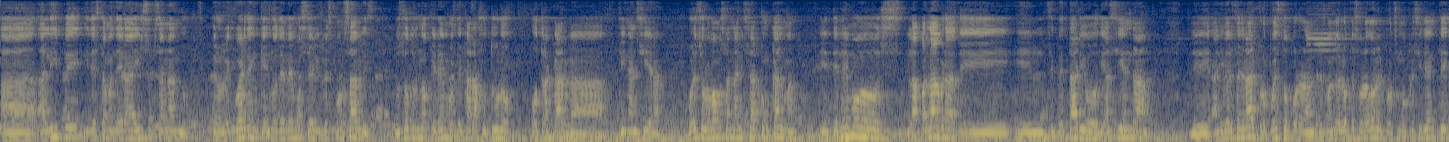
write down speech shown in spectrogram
al IPE y de esta manera ir subsanando. Pero recuerden que no debemos ser irresponsables. Nosotros no queremos dejar a futuro otra carga financiera. Por eso lo vamos a analizar con calma eh, tenemos la palabra del secretario de Hacienda eh, a nivel federal, propuesto por Andrés Manuel López Obrador, el próximo presidente,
